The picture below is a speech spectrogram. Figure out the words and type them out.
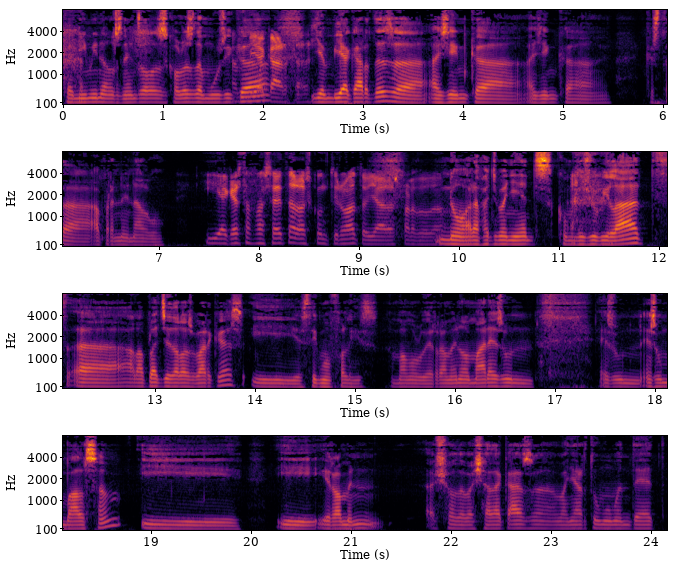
que animin els nens a les escoles de música Enviar i enviar cartes a, a gent que, a gent que, que està aprenent alguna cosa. I aquesta faceta l'has continuat o ja l'has perduda? No, ara faig banyets com de jubilat eh, a la platja de les Barques i estic molt feliç, em va molt bé. Realment el mar és un, és un, és un bàlsam i, i, i realment això de baixar de casa, banyar-te un momentet,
